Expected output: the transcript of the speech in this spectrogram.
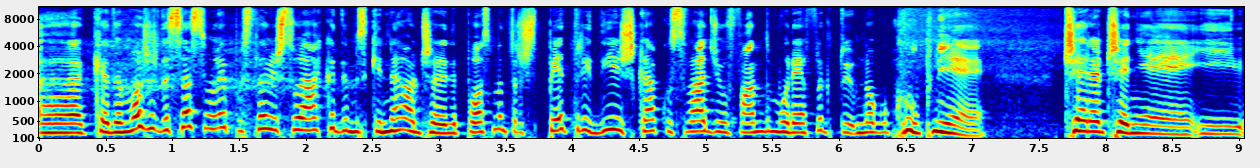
Uh, kada možeš da sasvim lepo staviš svoje akademske naočare, da posmatraš Petri Diš kako svađe u fandomu reflektuju mnogo krupnije čerečenje i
